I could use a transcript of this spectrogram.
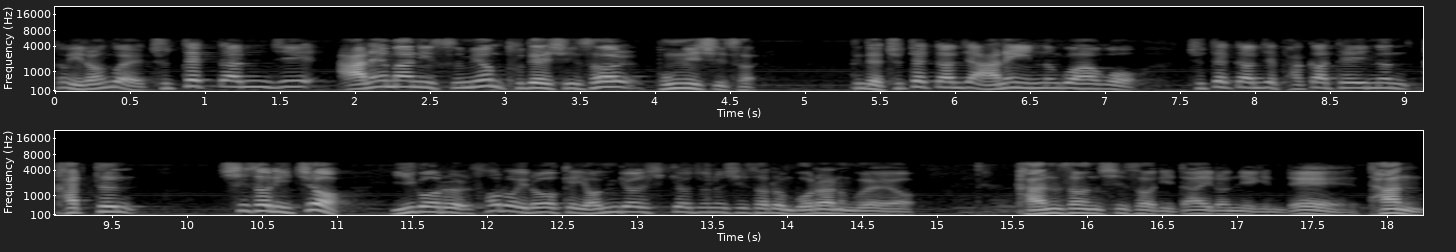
그럼 이런 거예요. 주택단지 안에만 있으면 부대시설, 복리시설. 근데 주택단지 안에 있는 거하고 주택단지 바깥에 있는 같은 시설이 있죠? 이거를 서로 이렇게 연결시켜주는 시설은 뭐라는 거예요? 간선시설이다 이런 얘기인데 단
